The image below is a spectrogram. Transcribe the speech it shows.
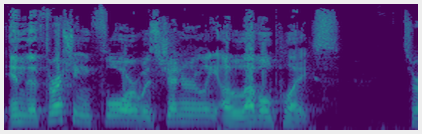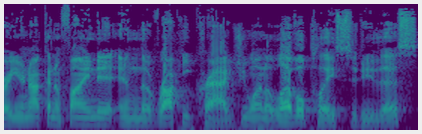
And the threshing floor was generally a level place. So, right, you're not going to find it in the rocky crags. You want a level place to do this.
